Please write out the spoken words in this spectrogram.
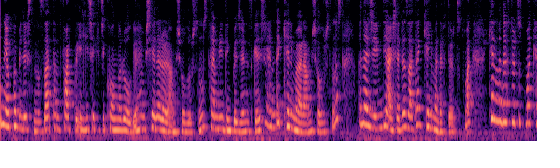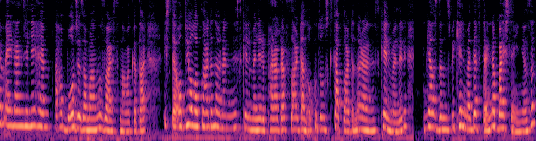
Bunu yapabilirsiniz. Zaten farklı ilgi çekici konuları oluyor. Hem şeyler öğrenmiş olursunuz. Hem reading beceriniz gelişir hem de kelime öğrenmiş olursunuz. Önereceğim diğer şey de zaten kelime defteri tutmak. Kelime defteri tutmak hem eğlenceli hem daha bolca zamanınız var sınava kadar. İşte o diyaloglardan öğrendiğiniz kelimeleri, paragraflardan, okuduğunuz kitaplardan öğrendiğiniz kelimeleri yazdığınız bir kelime defterine başlayın yazın.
